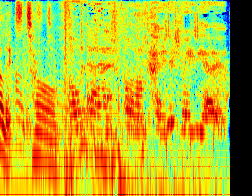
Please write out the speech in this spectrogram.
Alevtav. On air on Uncoded Radio.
